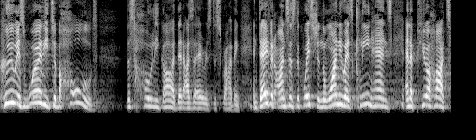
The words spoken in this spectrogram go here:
who is worthy to behold this holy God that Isaiah is describing? And David answers the question the one who has clean hands and a pure heart,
